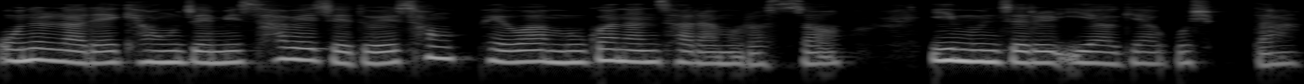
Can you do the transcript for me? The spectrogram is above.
오늘날의 경제 및 사회제도의 성패와 무관한 사람으로서 이 문제를 이야기하고 싶다.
